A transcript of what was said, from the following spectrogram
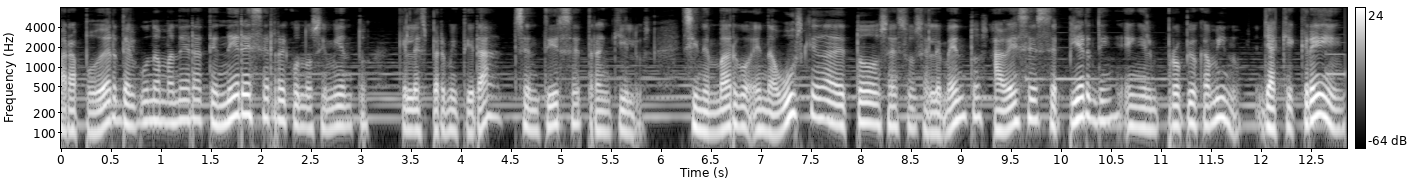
para poder de alguna manera tener ese reconocimiento que les permitirá sentirse tranquilos. Sin embargo, en la búsqueda de todos esos elementos, a veces se pierden en el propio camino, ya que creen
